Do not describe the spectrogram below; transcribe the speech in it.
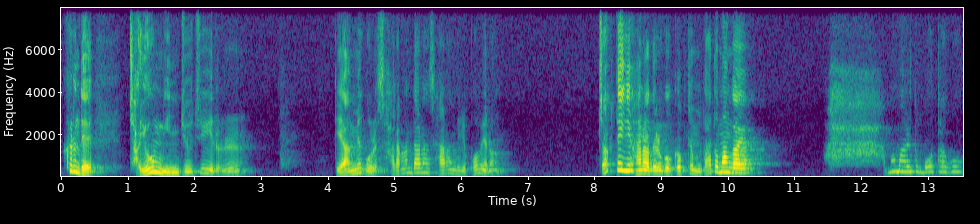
그런데 자유민주주의를 대한민국을 사랑한다는 사람들이 보면은 짝대기 하나 들고 겁좀 다 도망가요. 아무 말도 못하고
